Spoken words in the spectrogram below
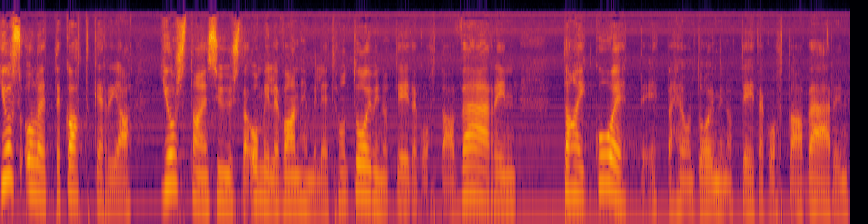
jos olette katkeria jostain syystä omille vanhemmille, että he on toiminut teitä kohtaan väärin, tai koette, että he on toiminut teitä kohtaan väärin,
